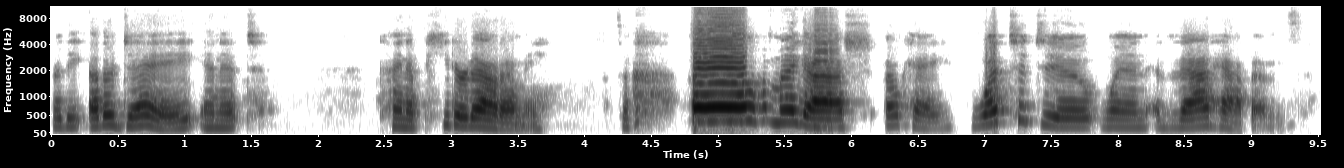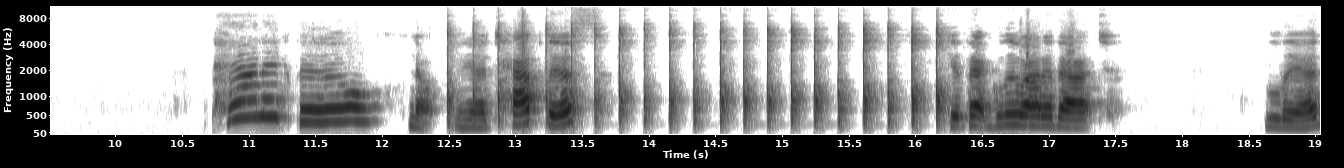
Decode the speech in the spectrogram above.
or the other day and it kind of petered out on me. So, oh my gosh. Okay, what to do when that happens? Panic, Bill. No, I'm going to tap this. Get that glue out of that lid.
